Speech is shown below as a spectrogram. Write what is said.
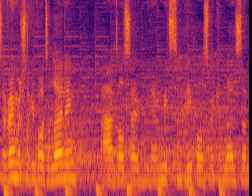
So very much looking forward to learning and also you know meet some people so we can learn some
